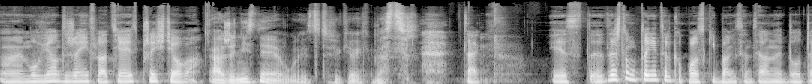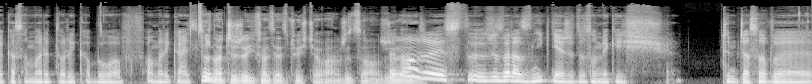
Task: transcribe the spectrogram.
e, mówiąc, że inflacja jest przejściowa. A, że nie istnieje w ogóle, jest coś takiego jak inflacja. tak. Jest, zresztą to nie tylko polski bank centralny, bo taka sama retoryka była w amerykańskim. Co znaczy, że inflacja jest przejściowa? Że co? Że... No, że, jest, że zaraz zniknie, że to są jakieś tymczasowe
